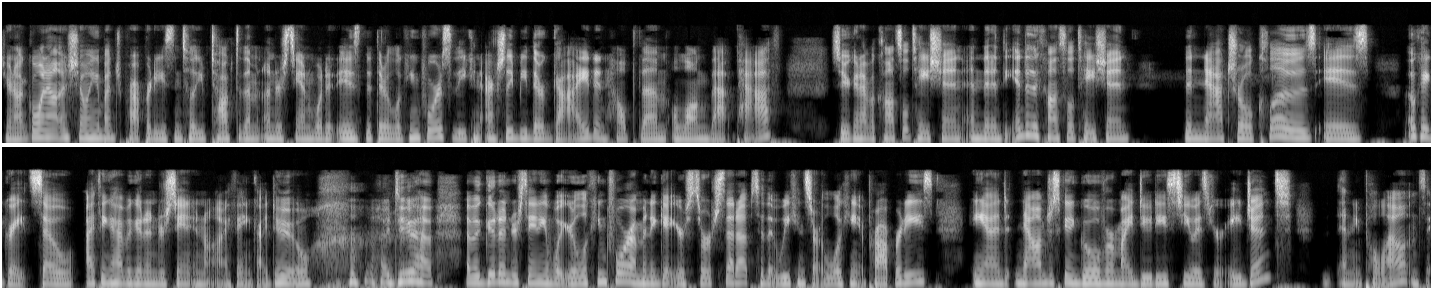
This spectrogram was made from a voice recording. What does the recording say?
you're not going out and showing a bunch of properties until you've talked to them and understand what it is that they're looking for so that you can actually be their guide and help them along that path so you're going to have a consultation and then at the end of the consultation the natural close is okay great so i think i have a good understanding i think i do i do have have a good understanding of what you're looking for. I'm going to get your search set up so that we can start looking at properties. And now I'm just going to go over my duties to you as your agent. And you pull out and say,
